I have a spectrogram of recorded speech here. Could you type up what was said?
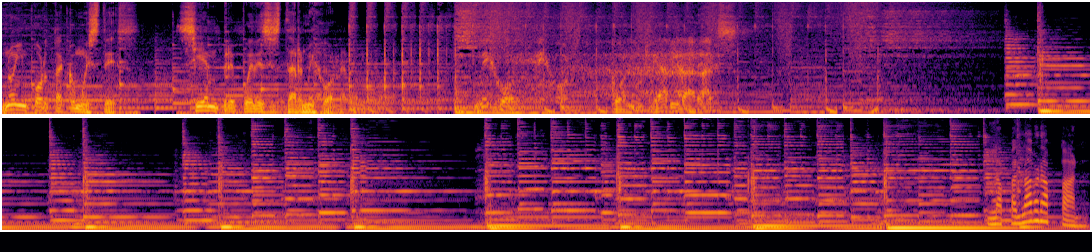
No importa cómo estés, siempre puedes estar mejor. Mejor, mejor. Con Reavivadas. La palabra pan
